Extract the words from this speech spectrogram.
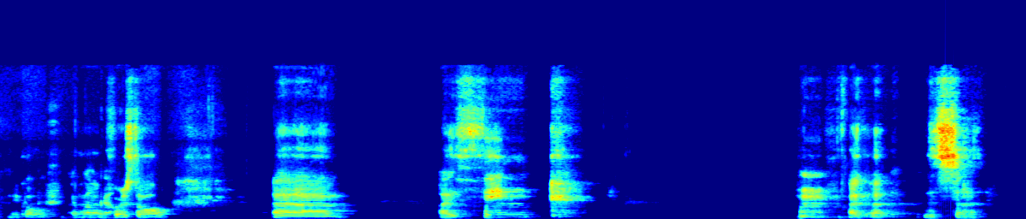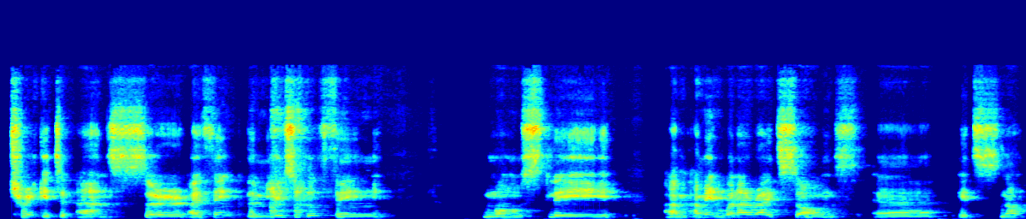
Nicole. Uh, first of all, um, I think hmm, I, I, it's uh, tricky to answer. I think the musical thing mostly. Um, I mean, when I write songs, uh, it's not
